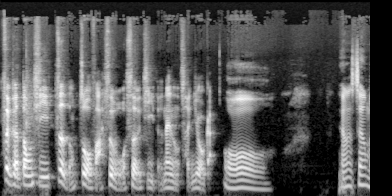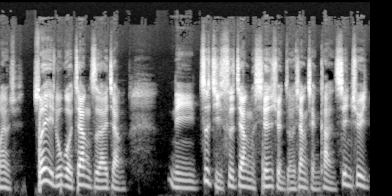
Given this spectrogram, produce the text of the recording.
这个东西这种做法是我设计的那种成就感。哦，然后这样蛮有趣。所以如果这样子来讲。你自己是这样先选择向前看，兴趣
